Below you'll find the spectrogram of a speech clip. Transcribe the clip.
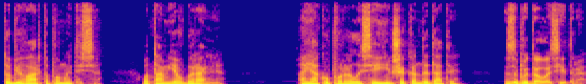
тобі варто помитися. Отам є вбиральня. А як упоралися інші кандидати? запитала Сітра.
